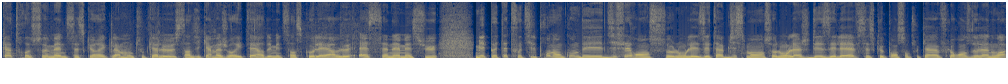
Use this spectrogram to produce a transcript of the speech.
quatre semaines. C'est ce que réclame en tout cas le syndicat majoritaire des médecins scolaires, le SNMSU. Mais peut-être faut-il prendre en compte des différences selon les établissements, selon l'âge des élèves. C'est ce que pense en tout cas Florence Delannoy,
